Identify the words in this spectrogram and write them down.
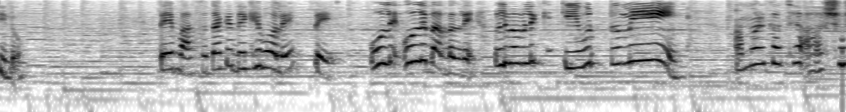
ছিল। তে বাচ্চাটাকে দেখে বলে, তে উলে উলে বাবালে উলে বাবালে, কি কিউট তুমি? আমার কাছে আসো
